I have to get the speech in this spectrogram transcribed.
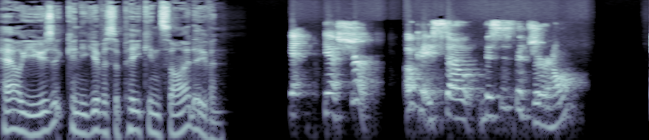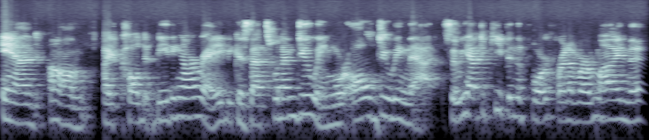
how you use it. Can you give us a peek inside, even? Yeah, yeah, sure. Okay, so this is the journal, and um, I called it Beating RA because that's what I'm doing. We're all doing that, so we have to keep in the forefront of our mind that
